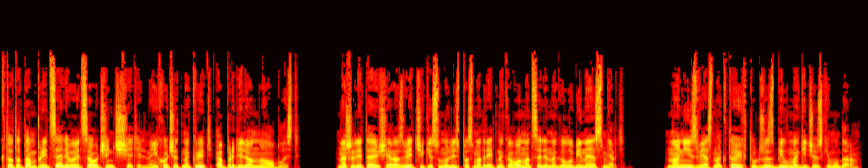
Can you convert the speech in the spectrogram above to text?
«Кто-то там прицеливается очень тщательно и хочет накрыть определенную область. Наши летающие разведчики сунулись посмотреть, на кого нацелена голубиная смерть. Но неизвестно, кто их тут же сбил магическим ударом.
